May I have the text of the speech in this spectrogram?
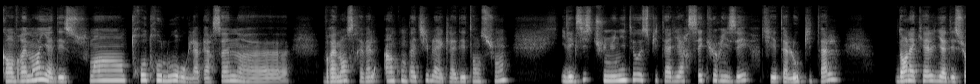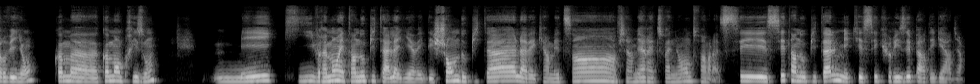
Quand vraiment il y a des soins trop trop lourds ou que la personne euh, vraiment se révèle incompatible avec la détention, il existe une unité hospitalière sécurisée qui est à l'hôpital, dans laquelle il y a des surveillants, comme, euh, comme en prison. mais qui vraiment est un hôpital, avec des chambres d'hôpital, avec un médecin, infirmière, aide-soignante. Enfin voilà, c'est un hôpital, mais qui est sécurisé par des gardiens.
